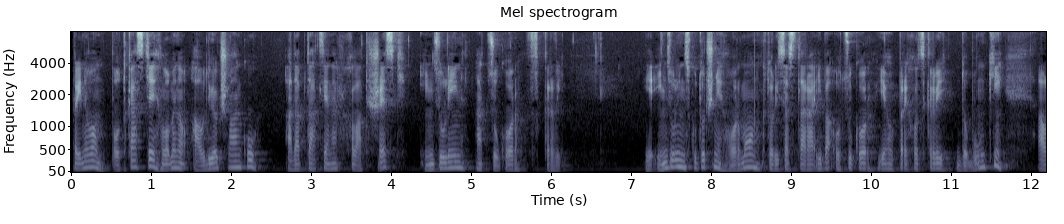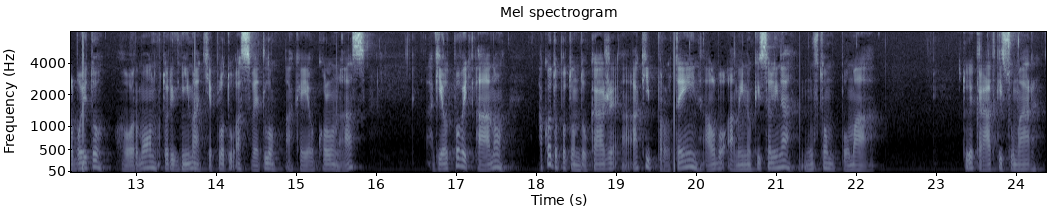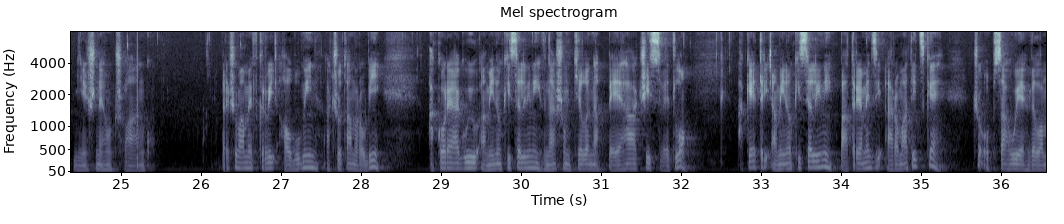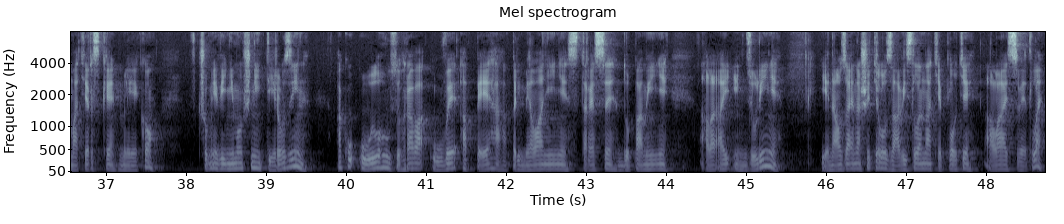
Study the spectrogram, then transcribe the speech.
Pri novom podcaste lomeno audiočlánku Adaptácia na chlad 6, inzulín a cukor v krvi. Je inzulín skutočne hormón, ktorý sa stará iba o cukor, jeho prechod z krvi do bunky? Alebo je to hormón, ktorý vníma teplotu a svetlo, aké je okolo nás? Ak je odpoveď áno, ako to potom dokáže a aký proteín alebo aminokyselina mu v tom pomáha? Tu je krátky sumár dnešného článku. Prečo máme v krvi albumín a čo tam robí? Ako reagujú aminokyseliny v našom tele na pH či svetlo? Aké tri aminokyseliny patria medzi aromatické? Čo obsahuje veľa materské mlieko? V čom je výnimočný tyrozín? Akú úlohu zohráva UV a pH pri melaníne, strese, dopamíne, ale aj inzulíne? Je naozaj naše telo závislé na teplote, ale aj svetle?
